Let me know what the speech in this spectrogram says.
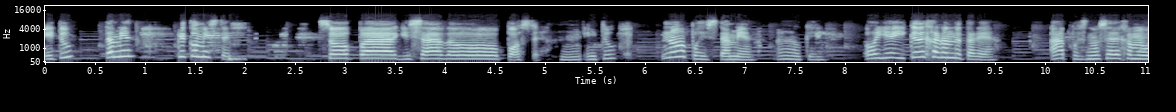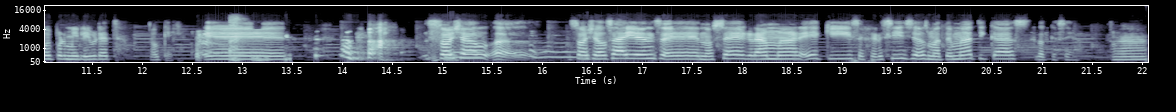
¿Y tú? También. ¿Qué comiste? Sopa, guisado, postre. ¿Y tú? No, pues también. Ah, ok. Oye, ¿y qué dejaron de tarea? Ah, pues no sé, déjame voy por mi libreta. Ok. Eh, social, uh, social science, eh, no sé, grammar, X, ejercicios, matemáticas, lo que sea. Ah,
